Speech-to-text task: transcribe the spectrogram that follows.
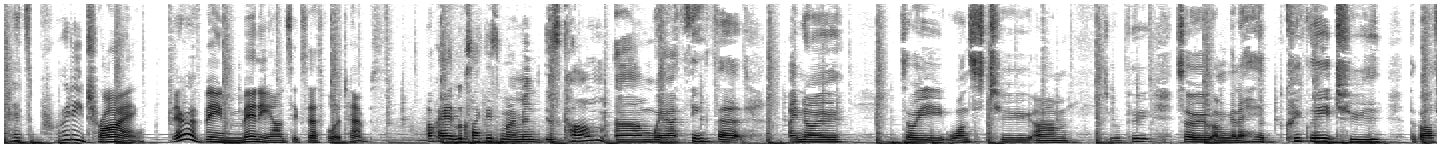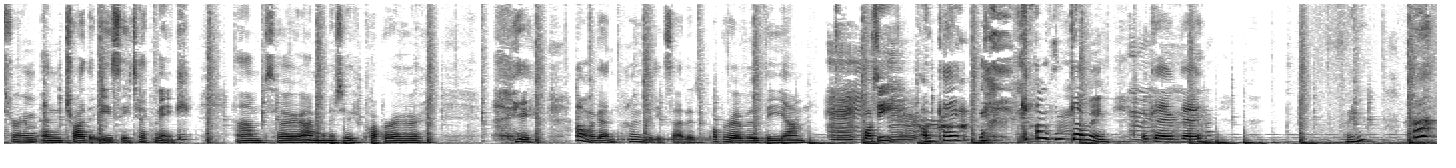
And it's pretty trying. There have been many unsuccessful attempts. Okay, it looks like this moment is come um, where I think that I know Zoe wants to um, do a poo. So I'm going to head quickly to the bathroom and try the EC technique. Um, so I'm going to do pop her over. oh my god, I'm a bit excited. Pop her over the um, potty. Okay, coming, coming. Okay, okay. Ready?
